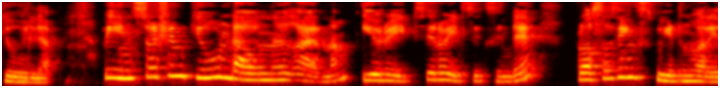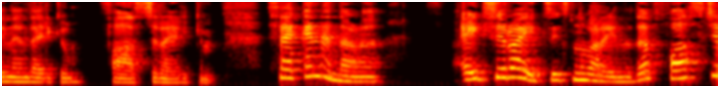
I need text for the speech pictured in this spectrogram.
ക്യൂ ഇല്ല. അപ്പോൾ ഈ ഇൻസ്ട്രക്ഷൻ ക്യൂ ഉണ്ടാവുന്ന കാരണം ഈ ഒരു എയ്റ്റ് സീറോ എയ്റ്റ് സിക്സിന്റെ പ്രോസസ്സിംഗ് സ്പീഡ് എന്ന് പറയുന്നത് എന്തായിരിക്കും? ഫാസ്റ്റർ ആയിരിക്കും. സെക്കൻഡ് എന്താണ്? എയ്റ്റ് സീറോ എയ്റ്റ് സിക്സ് എന്ന് പറയുന്നത് ഫസ്റ്റ്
